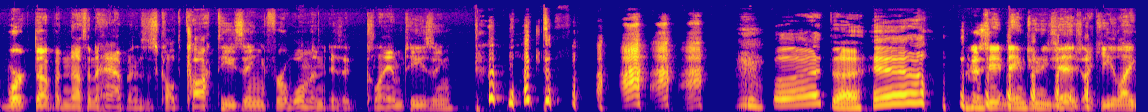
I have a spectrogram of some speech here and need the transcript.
worked up but nothing happens, it's called cock teasing. For a woman, is it clam teasing? what the? Fu- what the hell? Because Dame Dame Judi Dench, like he like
